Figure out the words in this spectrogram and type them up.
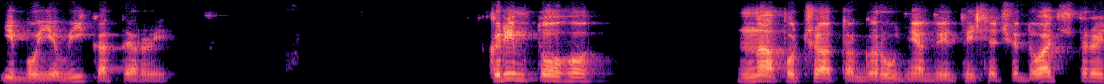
і бойові катери. Крім того, на початок грудня 2023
